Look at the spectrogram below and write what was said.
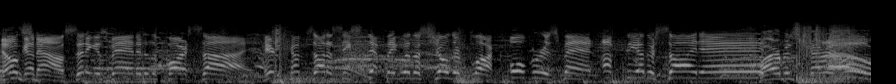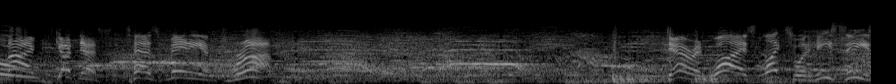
Noga now sending his man into the far side. Here comes Odyssey stepping with a shoulder block over his man, up the other side, and... Fireman's carry. Oh, my goodness! Tasmanian drop. Darren Wise likes what he sees.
